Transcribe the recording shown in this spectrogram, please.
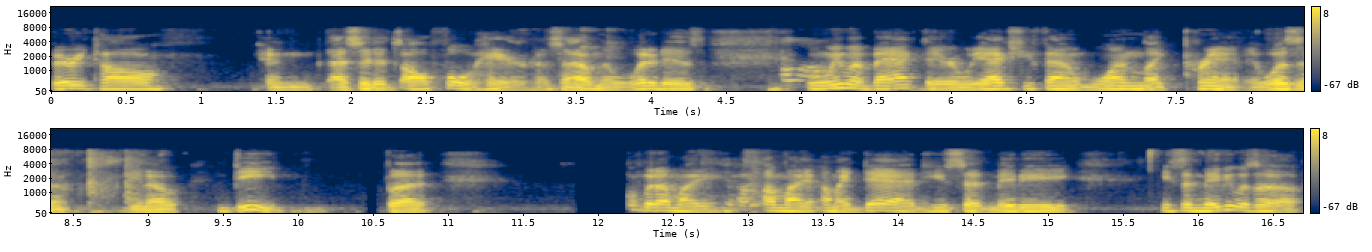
very tall." And I said, "It's all full of hair." I said, "I don't know what it is." When we went back there, we actually found one like print. It wasn't, you know, deep, but but on my on my on my dad, he said maybe he said maybe it was a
